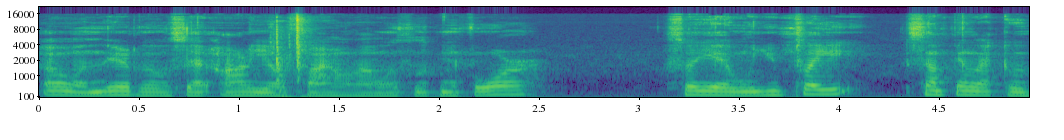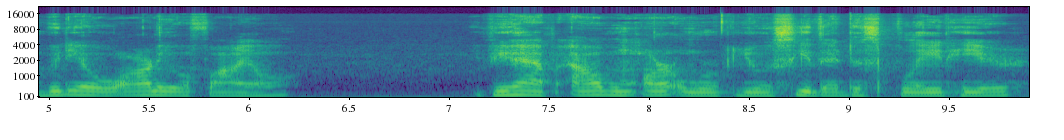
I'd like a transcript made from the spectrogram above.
Oh, and there goes that audio file I was looking for. So yeah, when you play something like a video or audio file, if you have album artwork, you'll see that displayed here.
